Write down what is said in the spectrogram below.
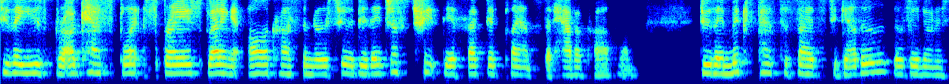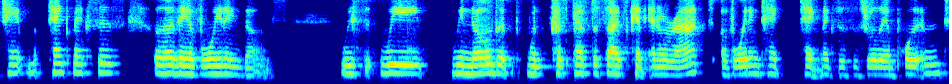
Do they use broadcast spray spreading it all across the nursery or do they just treat the affected plants that have a problem? Do they mix pesticides together? Those are known as tank, tank mixes, or are they avoiding those? We, we, we know that when, because pesticides can interact, avoiding tank, tank mixes is really important.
